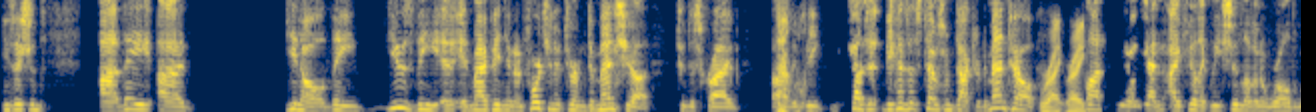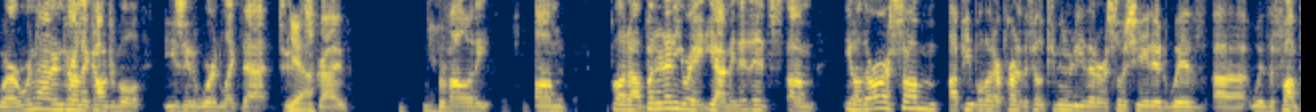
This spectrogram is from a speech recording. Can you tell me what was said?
musicians, uh, they uh, you know they use the, in my opinion, unfortunate term dementia to describe uh, because it because it stems from Dr. Demento. Right, right. But you know, again, I feel like we should live in a world where we're not entirely comfortable using a word like that to Yeah. describe frivolity. Um, but uh, but at any rate, yeah, I mean, it, it's um, you know, there are some uh, people that are part of the filk community that are associated with uh, with the Fump,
